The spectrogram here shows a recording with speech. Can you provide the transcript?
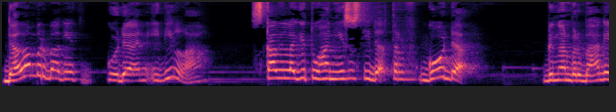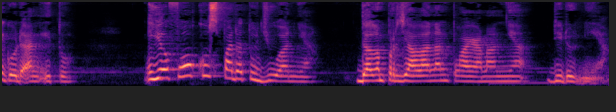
Dalam berbagai godaan inilah, sekali lagi Tuhan Yesus tidak tergoda dengan berbagai godaan itu. Ia fokus pada tujuannya dalam perjalanan pelayanannya di dunia.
